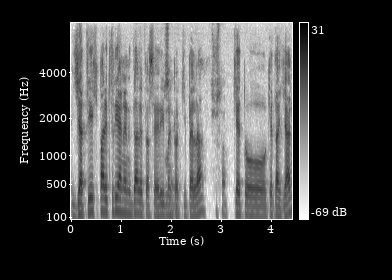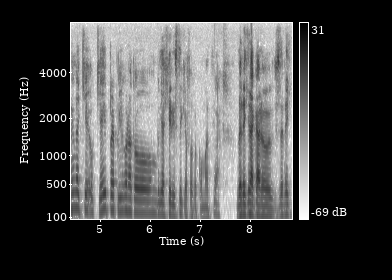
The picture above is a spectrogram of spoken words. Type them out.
γιατί έχει πάρει 3,90 λεπτά σε ρί με Σε- το κύπελα Σωστό. και, το, και τα Γιάννηνα και οκ, πρέπει λίγο να το διαχειριστεί και αυτό το κομμάτι. Εντάξει. Δεν έχει, να κάνει, δεν έχει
